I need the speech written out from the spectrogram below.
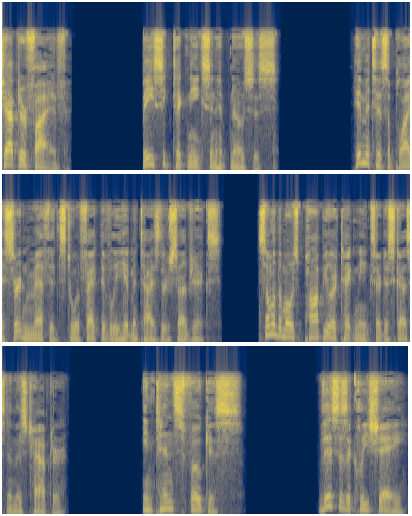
Chapter 5 Basic Techniques in Hypnosis Hypnotists apply certain methods to effectively hypnotize their subjects. Some of the most popular techniques are discussed in this chapter. Intense focus. This is a cliche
